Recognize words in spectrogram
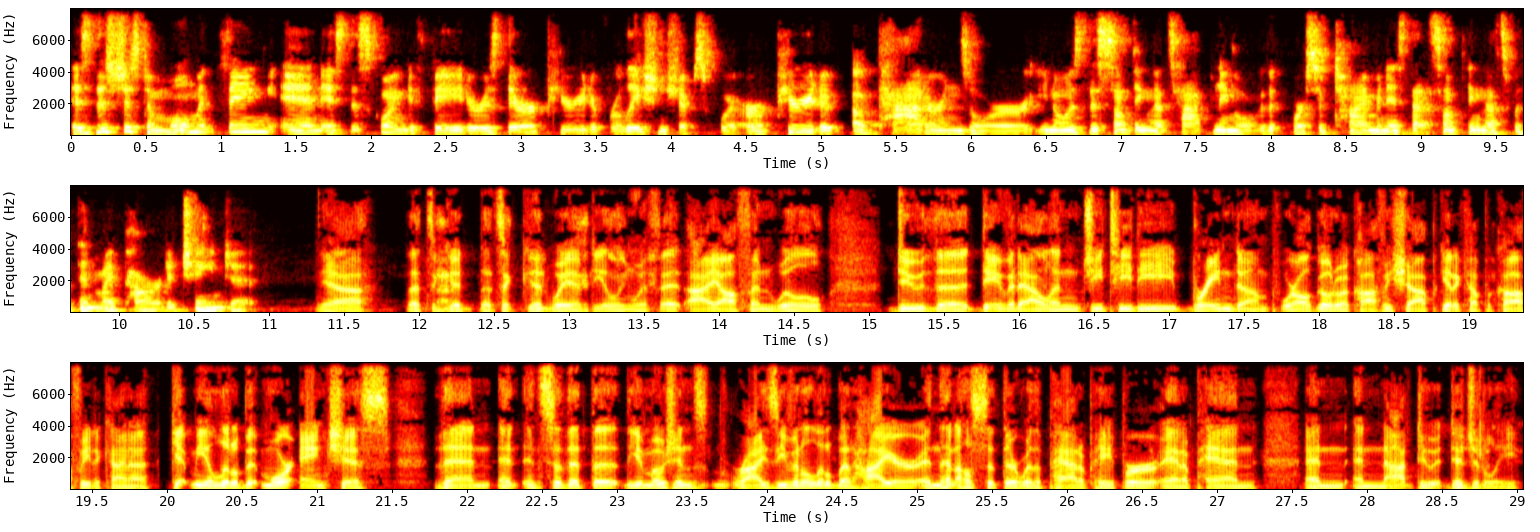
is this just a moment thing? And is this going to fade? Or is there a period of relationships where, or a period of, of patterns? Or, you know, is this something that's happening over the course of time? And is that something that's within my power to change it? Yeah. That's a good. That's a good way of dealing with it. I often will do the David Allen GTD brain dump, where I'll go to a coffee shop, get a cup of coffee to kind of get me a little bit more anxious than, and, and so that the the emotions rise even a little bit higher, and then I'll sit there with a pad of paper and a pen and and not do it digitally,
